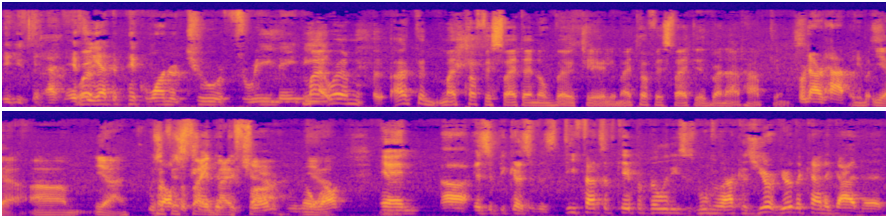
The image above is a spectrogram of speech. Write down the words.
Did you think? Uh, if Well- you had to pick one or two or three, maybe. My well, I could. My toughest fight I know very clearly. My toughest fight is Bernard Hopkins. Bernard Hopkins, yeah, um, yeah. who's toughest also trained at by the gym, we know Yeah. well. And uh, is it because of his defensive capabilities, his moving around? Because you're you're the kind of guy that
